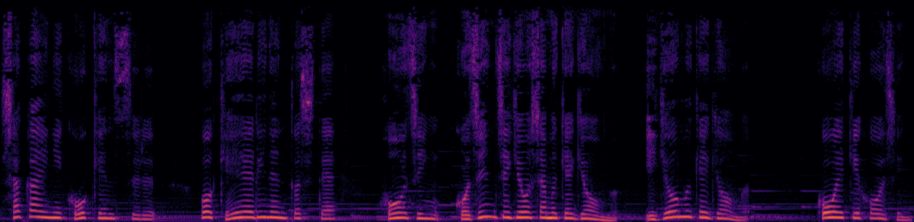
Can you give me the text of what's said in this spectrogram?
社会に貢献するを経営理念として、法人、個人事業者向け業務、異業向け業務、公益法人、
